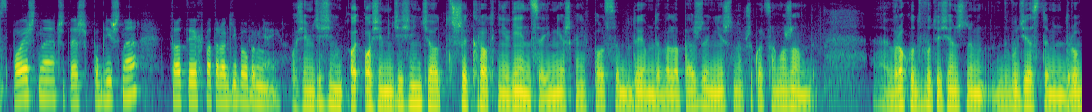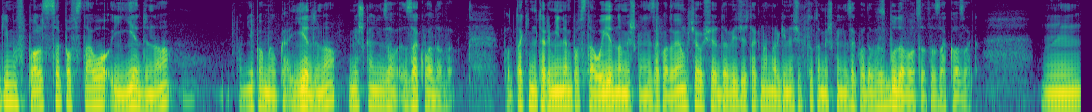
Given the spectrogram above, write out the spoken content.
społeczne czy też publiczne, to tych patologii byłoby mniej. 80, o- 83-krotnie więcej mieszkań w Polsce budują deweloperzy niż na przykład samorządy. E, W roku 2022 w Polsce powstało jedno, nie pomyłka, jedno mieszkanie za, zakładowe. Pod takim terminem powstało jedno mieszkanie zakładowe. Ja bym chciał się dowiedzieć tak na marginesie, kto to mieszkanie zakładowe zbudował, co to za kozak. Mm,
